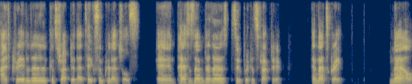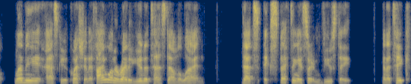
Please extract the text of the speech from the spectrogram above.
I've created a constructor that takes some credentials and passes them to the super constructor, and that's great. Now, let me ask you a question. If I want to write a unit test down the line that's expecting a certain view state, and I take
